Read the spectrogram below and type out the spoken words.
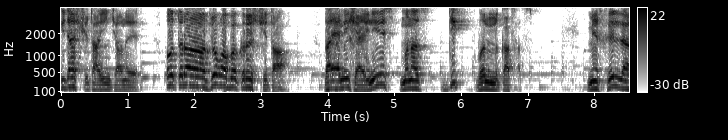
գիդաշ չտա ինչան է, օտրա ջողաբը կրշ չտա, դայամի շայնիս մնաս դիք վն նկացած։ Միխիլա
